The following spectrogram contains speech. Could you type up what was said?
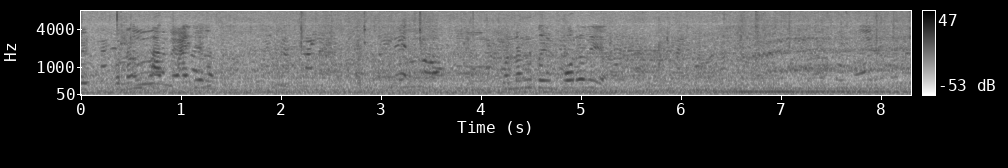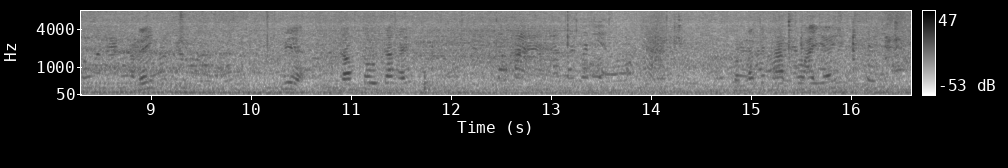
ពេលប៉ុណ្ណឹងថាថ្លៃទៀតប៉ុណ្ណឹងទៅ import ទេអានេះវាចាំតូចចឹងហីប៉ុណ្ណឹងគេថាថ្លៃហី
